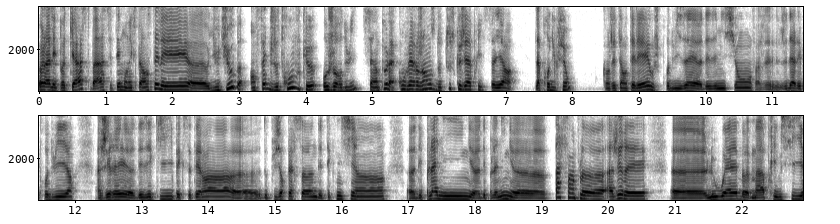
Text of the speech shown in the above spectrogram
voilà, les podcasts, bah, c'était mon expérience télé, euh, YouTube. En fait, je trouve que aujourd'hui, c'est un peu la convergence de tout ce que j'ai appris, c'est-à-dire la production. Quand j'étais en télé, où je produisais euh, des émissions, enfin, j'aidais à les produire, à gérer euh, des équipes, etc., de plusieurs personnes, des techniciens, des plannings, des plannings pas simples à gérer. le web m'a appris aussi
